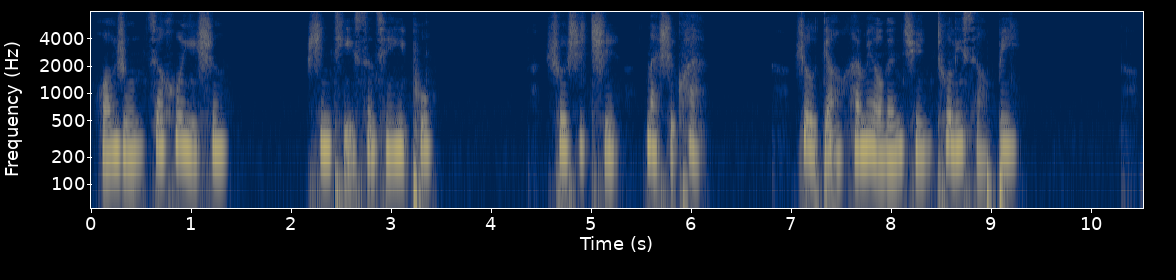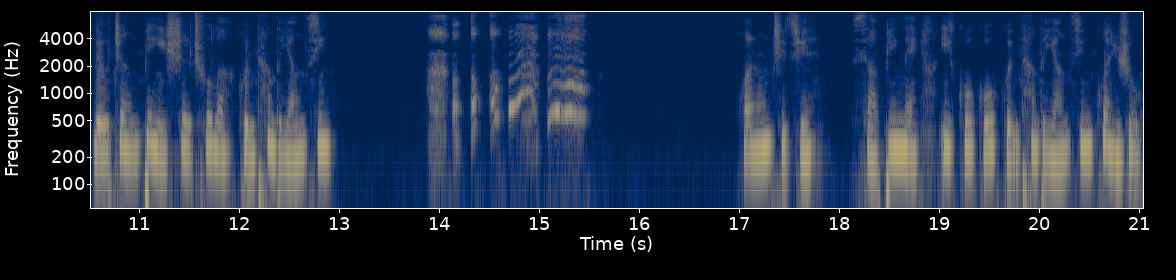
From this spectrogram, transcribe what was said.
黄蓉娇呼一声，身体向前一扑。说时迟，那时快，肉屌还没有完全脱离小臂。刘正便已射出了滚烫的阳精，黄蓉只觉小臂内一股股滚烫的阳精灌入，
